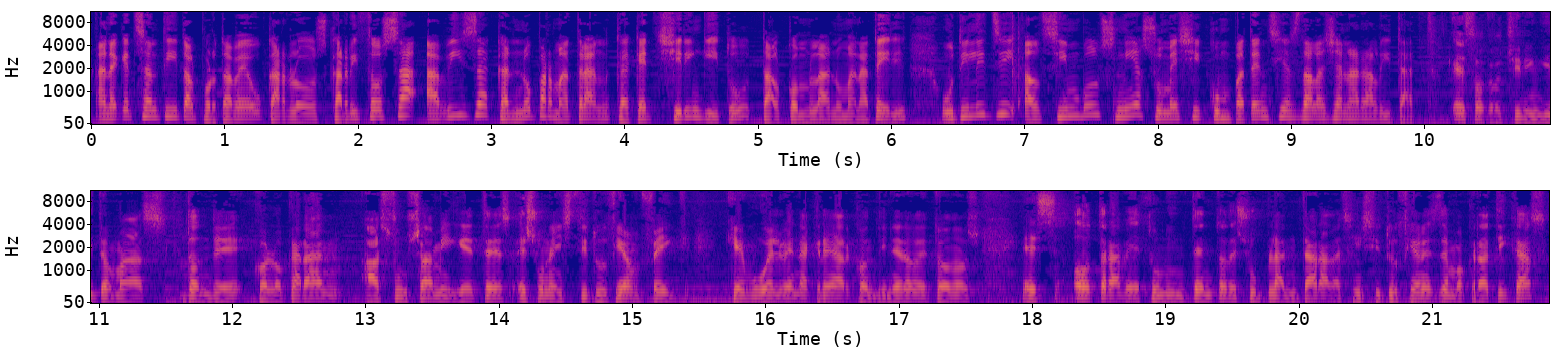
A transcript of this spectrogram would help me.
En aquest sentit, el portaveu, Carlos Carrizosa, avisa que no permetran que aquest xiringuito, tal com l'ha anomenat ell, utilitzi els símbols ni assumeixi competències de la Generalitat Es otro chiringuito más donde colocarán a sus amiguetes, es una institución fake que vuelven a crear con dinero de todos, es otra vez un intento de suplantar a las instituciones democráticas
